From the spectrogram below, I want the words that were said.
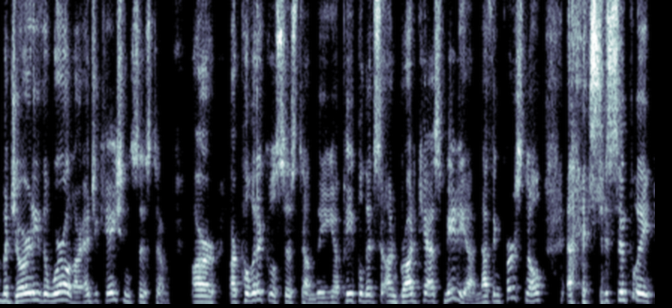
majority of the world, our education system, our our political system, the uh, people that's on broadcast media, nothing personal. Uh, it's just simply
